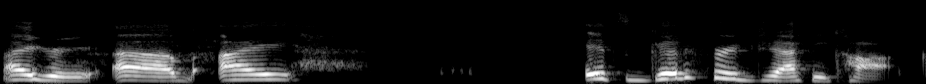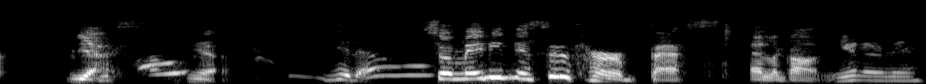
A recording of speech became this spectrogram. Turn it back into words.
I agree. Um, I. It's good for Jackie Cox. you Yes. know? Yes. You know. So maybe this is her best elegant. You know what I mean?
